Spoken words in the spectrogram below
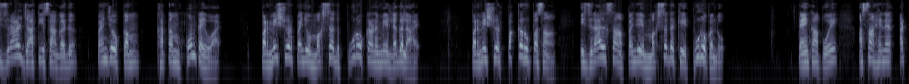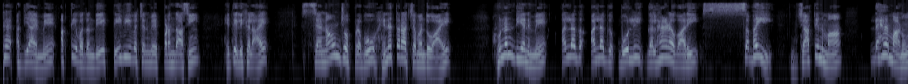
इज़राइल जातीअ सां गॾु पंहिंजो कमु ख़तमु कोन कयो आहे परमेश्वर पंहिंजो मक़सदु पूरो करण में लॻल आहे परमेश्वर पक रूप सां इज़राइल सां पंहिंजे मक़सद खे पूरो कंदो तंहिंखां पोइ असां हिन अठ अध्याय में अॻिते वधंदे टेवीह वचन में पढ़ंदासीं हिते लिखियलु आहे सेनाउनि जो प्रभु हिन तरह चवंदो आहे हुननि ॾींहनि में अलॻि अलॻि ॿोली ॻाल्हाइण वारी सभई जातियुनि मां ॾह माण्हू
